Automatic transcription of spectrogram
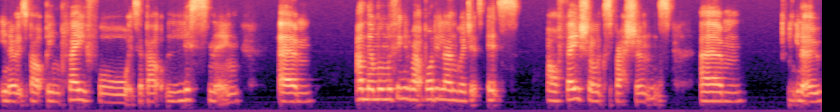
you know it's about being playful it's about listening. Um and then when we're thinking about body language it's it's our facial expressions. Um you know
